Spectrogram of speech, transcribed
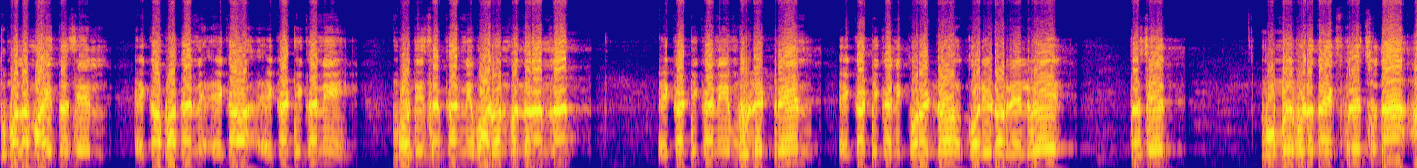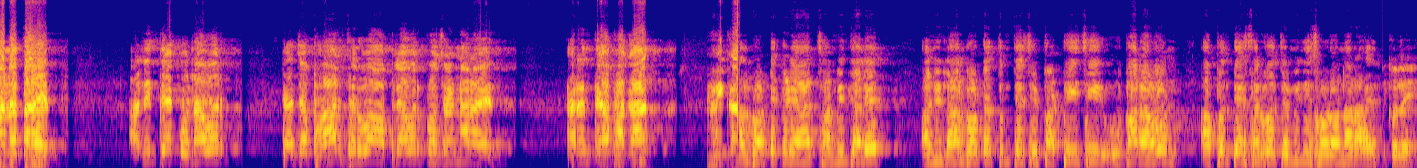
तुम्हाला माहीत असेल एका भागाने एका एका ठिकाणी मोदी सरकारने वाढवण बंदर आणला एका ठिकाणी बुलेट ट्रेन एका ठिकाणी कॉरिडॉर कॉरिडॉर रेल्वे तसेच मुंबई बडोदा एक्सप्रेस सुद्धा आणत आहेत. आणि ते कोणावर? त्याचा भार सर्व आपल्यावर कोसळणार आहेत. कारण त्या भागात विकास लालबावट्याकडे आज सामील झालेत आणि लालबावटा तुमच्याशी पाठीशी उभा राहून आपण त्या सर्व जमिनी सोडवणार आहेत. निकोले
